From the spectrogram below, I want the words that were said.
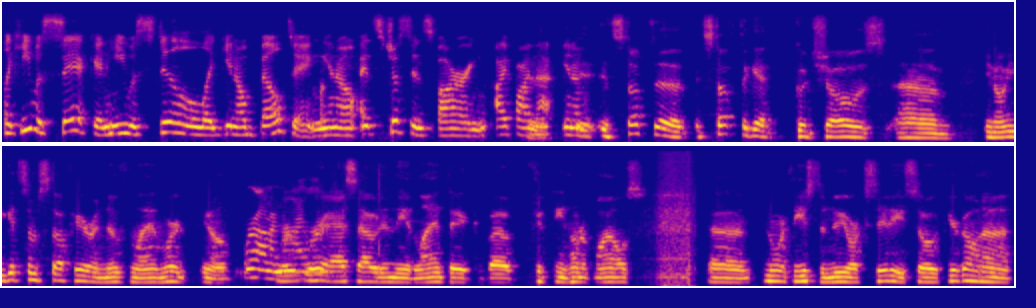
like he was sick and he was still like you know belting. You know, it's just inspiring. I find that you know. It- it's tough to it's tough to get good shows. Um, you know, you get some stuff here in Newfoundland. We're you know we're on an we're, island. we're ass out in the Atlantic, about fifteen hundred miles uh, northeast of New York City. So if you're gonna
